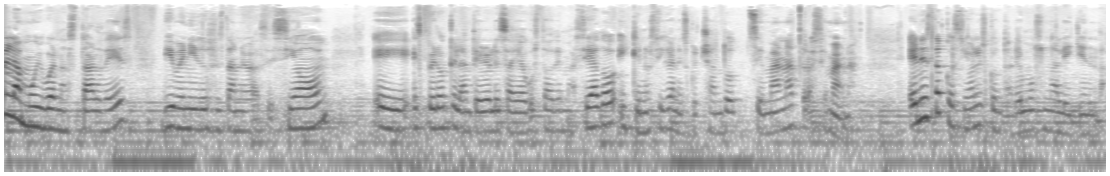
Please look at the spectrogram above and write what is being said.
Hola, muy buenas tardes. Bienvenidos a esta nueva sesión. Eh, espero que la anterior les haya gustado demasiado y que nos sigan escuchando semana tras semana. En esta ocasión les contaremos una leyenda.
